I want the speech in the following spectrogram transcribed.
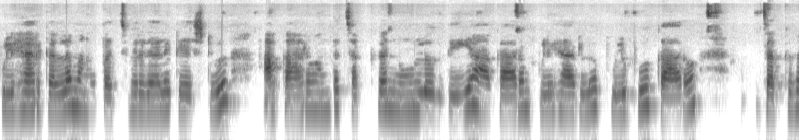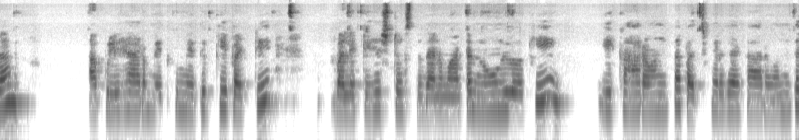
పులిహోర కల్లా మనకు పచ్చిమిరకాయలే టేస్ట్. ఆ కారం అంతా చక్కగా నూనెలోకి దిగి ఆ కారం పులిహోరలో పులుపు కారం చక్కగా ఆ పులిహార మెతుకు మెతుక్కి పట్టి భలే టేస్ట్ వస్తుంది అనమాట నూనెలోకి ఈ కారం అంతా పచ్చిమిరకాయ కారం అంతా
